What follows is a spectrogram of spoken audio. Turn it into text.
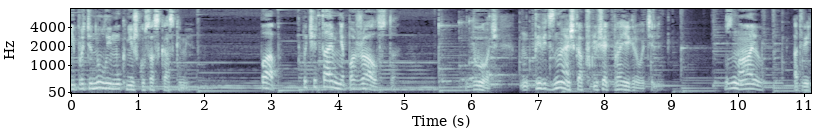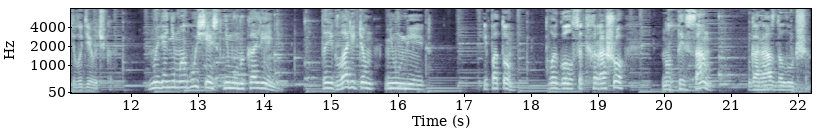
и протянула ему книжку со сказками. «Пап, почитай мне, пожалуйста». «Дочь, ты ведь знаешь, как включать проигрыватель?» «Знаю», — ответила девочка. «Но я не могу сесть к нему на колени. Да и гладить он не умеет. И потом, твой голос — это хорошо, но ты сам гораздо лучше».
